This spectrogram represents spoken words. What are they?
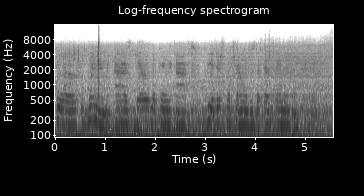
for women as they're looking at the additional challenges that their families are facing.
